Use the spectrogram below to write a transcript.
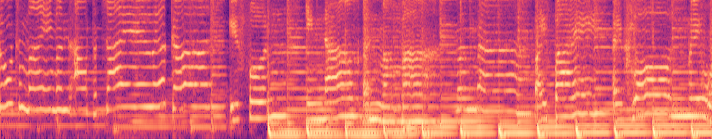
รู้ทำไมมันเอาแต่ใจเหลือเกินอีฝนอีน้ำมันมามามามาไปไปไอโคลนไม่ไหว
